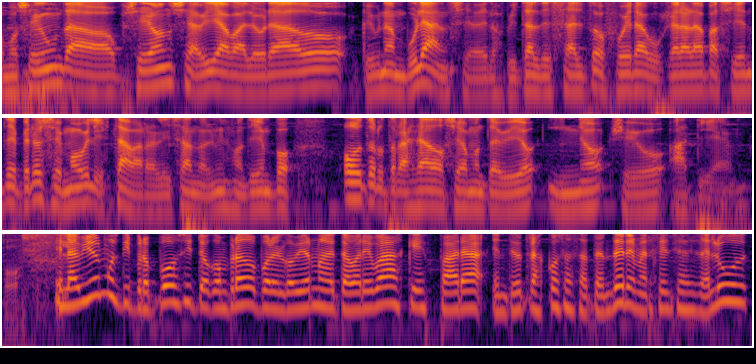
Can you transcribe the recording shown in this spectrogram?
Como segunda opción se había valorado que una ambulancia del hospital de Salto fuera a buscar a la paciente, pero ese móvil estaba realizando al mismo tiempo otro traslado hacia Montevideo y no llegó a tiempo. El avión multipropósito comprado por el gobierno de Tabaré Vázquez para, entre otras cosas, atender emergencias de salud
